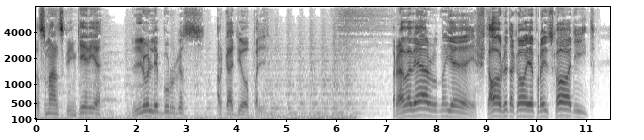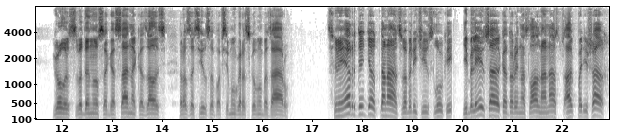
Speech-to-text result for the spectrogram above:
Османская империя, Люлебургас, Аркадиополь. «Правоверные! Что же такое происходит?» Голос водоноса Гасана, казалось, разносился по всему городскому базару. «Смерть идет на нас в обличии слуг и Иблиса, который наслал на нас Ак-Падишах.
